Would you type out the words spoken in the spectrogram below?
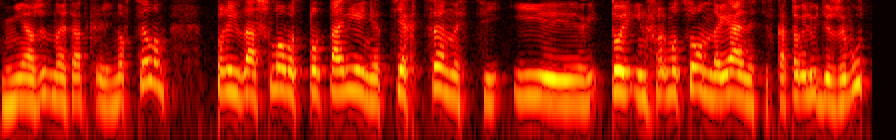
неожиданно это открыли. Но в целом произошло вот столкновение тех ценностей и той информационной реальности, в которой люди живут,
